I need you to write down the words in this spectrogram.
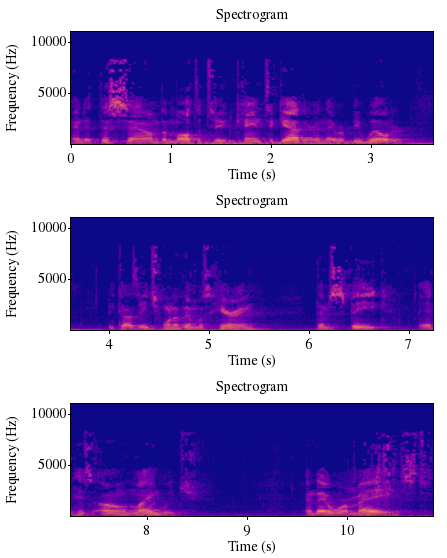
And at this sound the multitude came together and they were bewildered because each one of them was hearing them speak in his own language. And they were amazed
